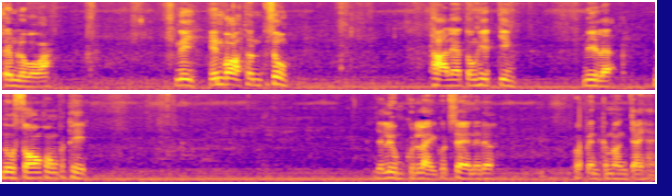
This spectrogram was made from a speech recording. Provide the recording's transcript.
เต็มเลยบอวะนี่เห็นบอท่านผู้ชมทาแล้วต้องเฮ็ดจริง นี่แหละโนซองของประเทศ อย่าลืมกดไลค์กดแชร์นะเด้อเพื่อเป็นกำลังใจให้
